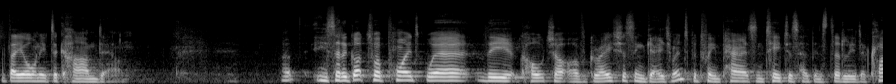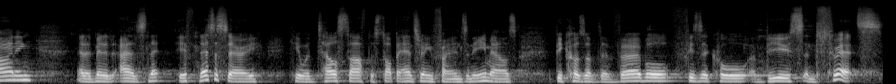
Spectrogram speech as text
that they all need to calm down. Uh, he said it got to a point where the culture of gracious engagement between parents and teachers had been steadily declining, and admitted, as ne- if necessary, he would tell staff to stop answering phones and emails because of the verbal, physical abuse and threats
